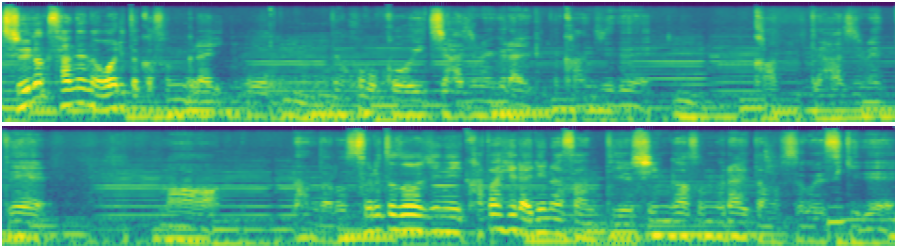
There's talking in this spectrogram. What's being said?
中学3年の終わりとかそんぐらい、んでもほぼ高1初めぐらいって感じで買って始めてまあなんだろうそれと同時に片平里奈さんっていうシンガーソングライターもすごい好きで、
